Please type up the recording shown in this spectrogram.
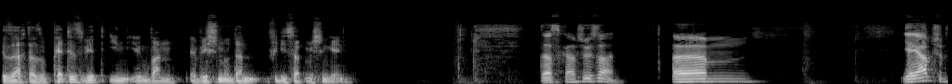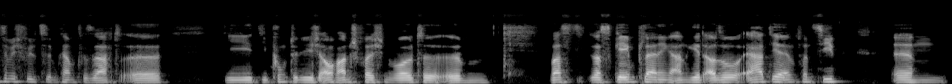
gesagt, also Pettis wird ihn irgendwann erwischen und dann für die Submission gehen. Das kann natürlich sein. Ähm, ja, ihr habt schon ziemlich viel zu dem Kampf gesagt. Äh, die, die Punkte, die ich auch ansprechen wollte, ähm, was was Gameplanning angeht. Also er hat ja im Prinzip ähm,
